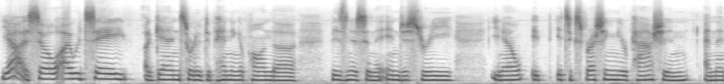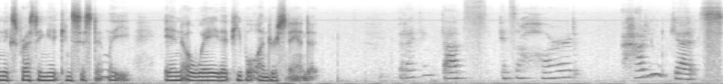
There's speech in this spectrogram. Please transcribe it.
yeah, so I would say, again, sort of depending upon the business and the industry, you know, it, it's expressing your passion and then expressing it consistently in a way that people understand it. But I think that's, it's a hard how do you get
